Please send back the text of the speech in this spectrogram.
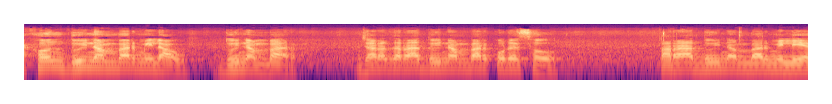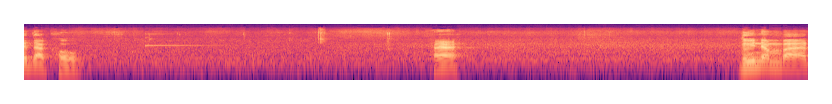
এখন দুই নাম্বার মিলাও, দুই নাম্বার। যারা যারা দুই নাম্বার করেছ, তারা দুই নাম্বার মিলিয়ে দেখো। হ্যাঁ দুই নাম্বার।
